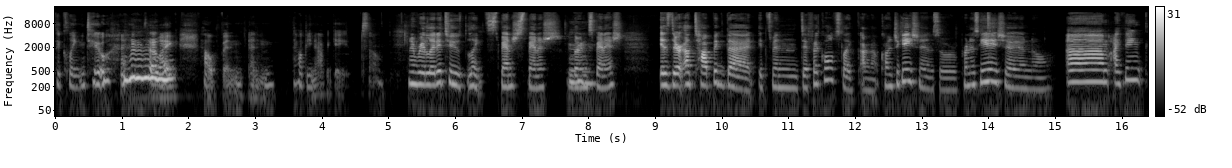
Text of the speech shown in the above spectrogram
to cling to to like help and and help you navigate. So. and related to like Spanish Spanish learning Mhm. Spanish. Is there a topic that it's been difficult, like I don't know, conjugations or pronunciation? Or... Um, I think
